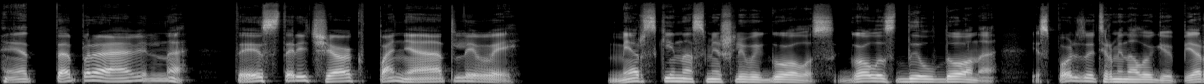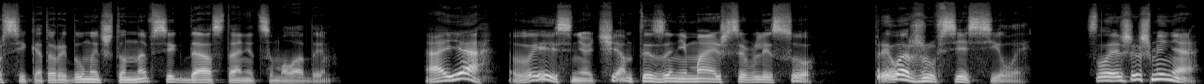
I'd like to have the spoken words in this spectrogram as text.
«Это правильно. Ты, старичок, понятливый». Мерзкий насмешливый голос, голос Дылдона, используя терминологию Перси, который думает, что навсегда останется молодым. «А я выясню, чем ты занимаешься в лесу. Приложу все силы. Слышишь меня?»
